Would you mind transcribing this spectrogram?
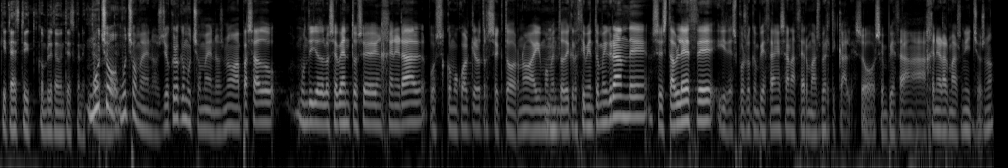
quizás estoy completamente desconectado. Mucho, mucho menos. Yo creo que mucho menos, ¿no? Ha pasado mundillo de los eventos en general, pues como cualquier otro sector, ¿no? Hay un momento de crecimiento muy grande, se establece y después lo que empiezan es a nacer más verticales o se empiezan a generar más nichos, ¿no?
